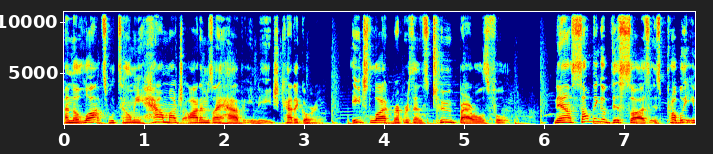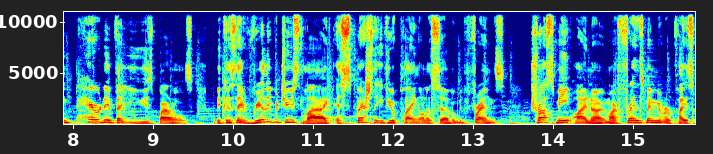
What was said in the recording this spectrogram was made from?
and the lights will tell me how much items I have in each category. Each light represents two barrels full. Now, something of this size is probably imperative that you use barrels, because they really reduce lag, especially if you're playing on a server with friends. Trust me, I know, my friends made me replace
